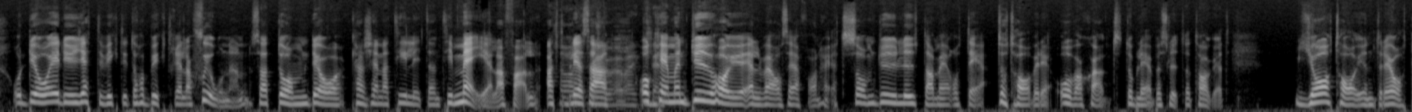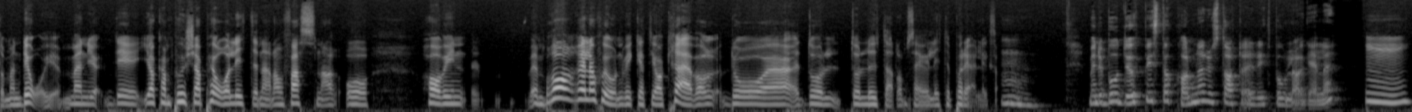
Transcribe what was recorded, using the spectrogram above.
Och då är det ju jätteviktigt att ha byggt relationen så att de då kan känna tilliten till mig i alla fall. Att det Ja, blir så här, okej men du har ju 11 års erfarenhet, så om du lutar mer åt det, då tar vi det. Åh vad skönt, då blev beslutet taget. Jag tar ju inte det åt dem ändå ju, men jag, det, jag kan pusha på lite när de fastnar och har vi en, en bra relation, vilket jag kräver, då, eh, då, då lutar de sig lite på det liksom. Mm. Men du bodde uppe i Stockholm när du startade ditt bolag eller? Mm.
